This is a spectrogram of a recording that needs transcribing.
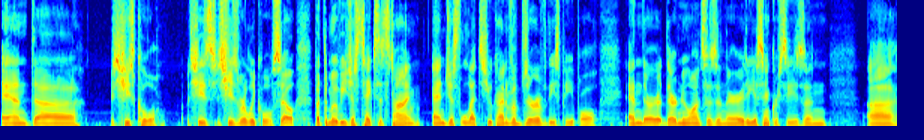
and uh, she's cool. She's she's really cool. So, but the movie just takes its time and just lets you kind of observe these people and their their nuances and their idiosyncrasies and uh,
